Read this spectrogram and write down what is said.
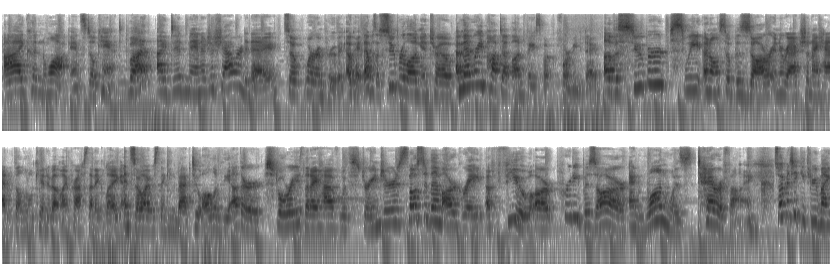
I couldn't walk and still can't. But I did manage a shower today, so we're improving. Okay, that was a super long intro. A memory popped up on Facebook for me today of a super sweet and also bizarre interaction I had with a little kid about my prosthetic leg. And so I was thinking back to all of the other stories that I have with strangers. Most of them are great, a few are pretty bizarre, and one was terrifying. So I'm gonna take you through my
